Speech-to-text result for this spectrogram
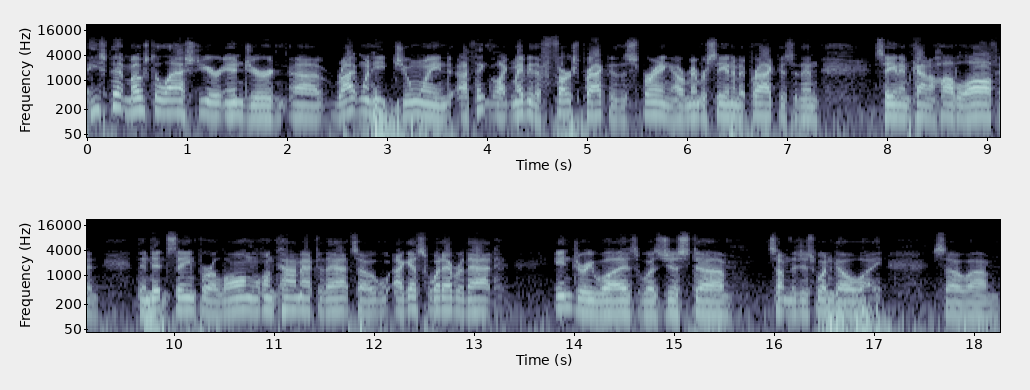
he spent most of last year injured. Uh, right when he joined, I think like maybe the first practice of the spring, I remember seeing him at practice and then seeing him kind of hobble off, and then didn't see him for a long, long time after that. So I guess whatever that injury was was just uh, something that just wouldn't go away. So. Um,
